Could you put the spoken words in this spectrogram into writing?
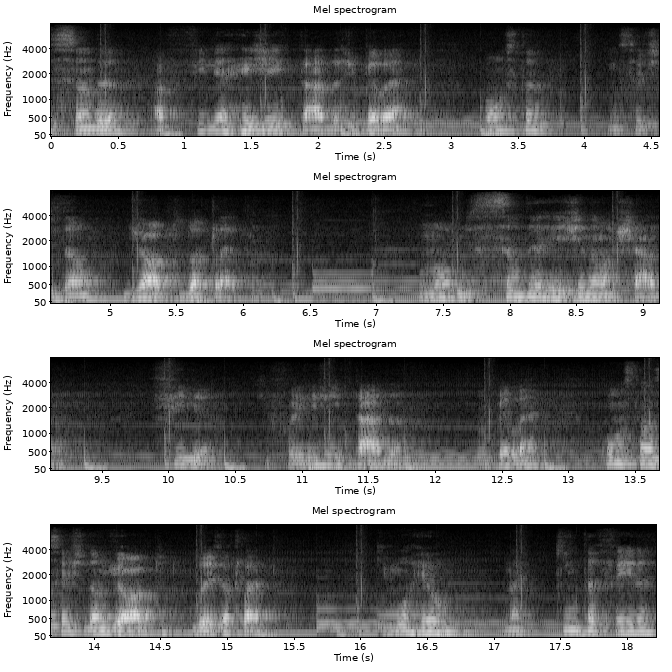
Sandra, a filha rejeitada de Pelé, consta em certidão de óbito do atleta. O nome de Sandra Regina Machado, filha que foi rejeitada por Pelé, consta na certidão de óbito do ex-atleta, que morreu na quinta-feira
